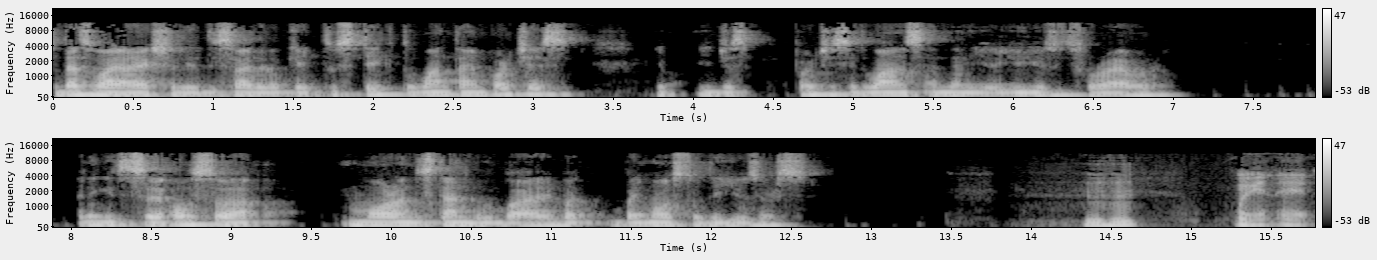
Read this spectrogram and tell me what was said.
So that's why I actually decided okay to stick to one time purchase. You, you just purchase it once and then you, you use it forever. I think it's uh, also more understandable by but by most of the users. Muy bien. Eh,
